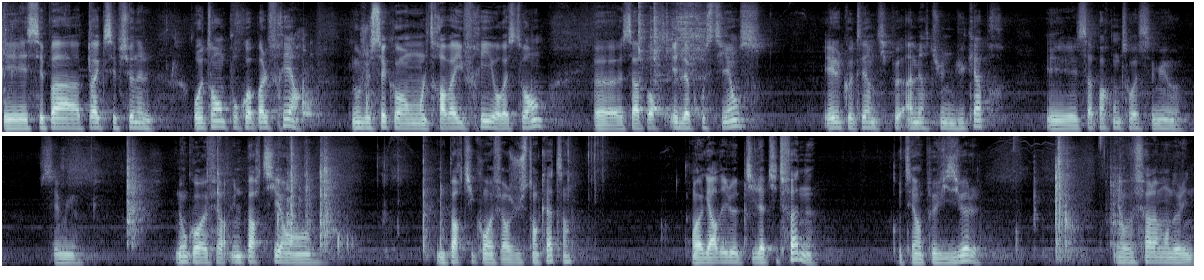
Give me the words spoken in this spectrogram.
et c'est pas, pas exceptionnel. Autant pourquoi pas le frire? Nous, je sais quand on le travaille frit au restaurant, euh, ça apporte et de la croustillance et le côté un petit peu amertume du capre. Et ça, par contre, ouais, c'est mieux. C'est mieux. Donc on va faire une partie en une partie qu'on va faire juste en 4. On va garder la petite fan, côté un peu visuel. Et on va faire la mandoline.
